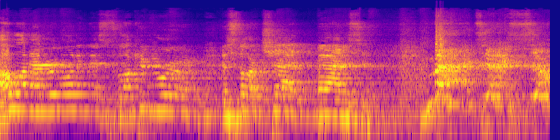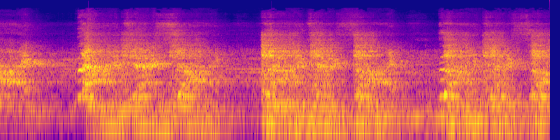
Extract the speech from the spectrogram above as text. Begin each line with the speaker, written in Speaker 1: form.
Speaker 1: I want everyone in this fucking room to start chanting Madison. Madison! Madison! Madison! Madison!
